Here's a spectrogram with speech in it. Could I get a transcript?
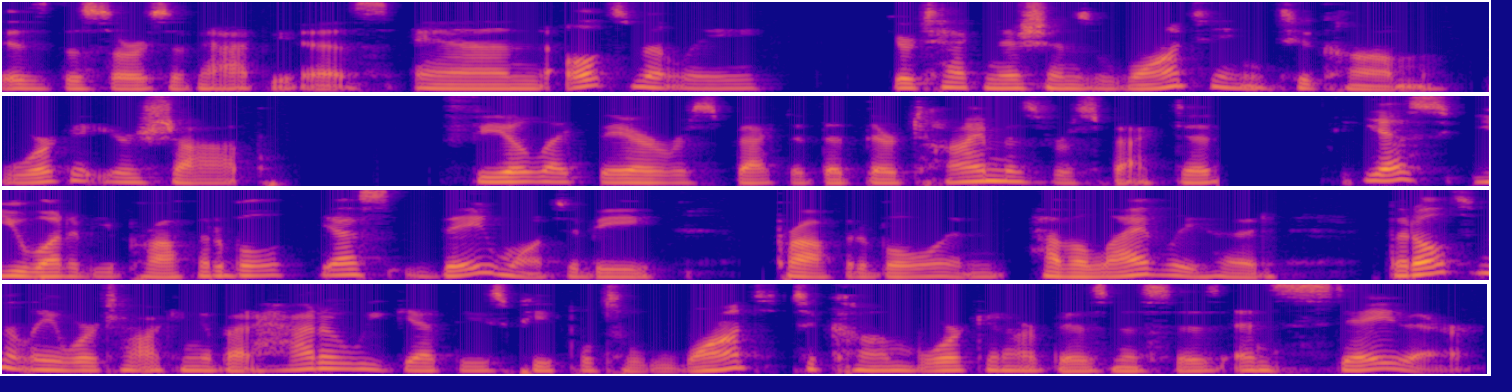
is the source of happiness. And ultimately, your technicians wanting to come work at your shop feel like they are respected, that their time is respected. Yes, you want to be profitable. Yes, they want to be profitable and have a livelihood. But ultimately, we're talking about how do we get these people to want to come work in our businesses and stay there.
